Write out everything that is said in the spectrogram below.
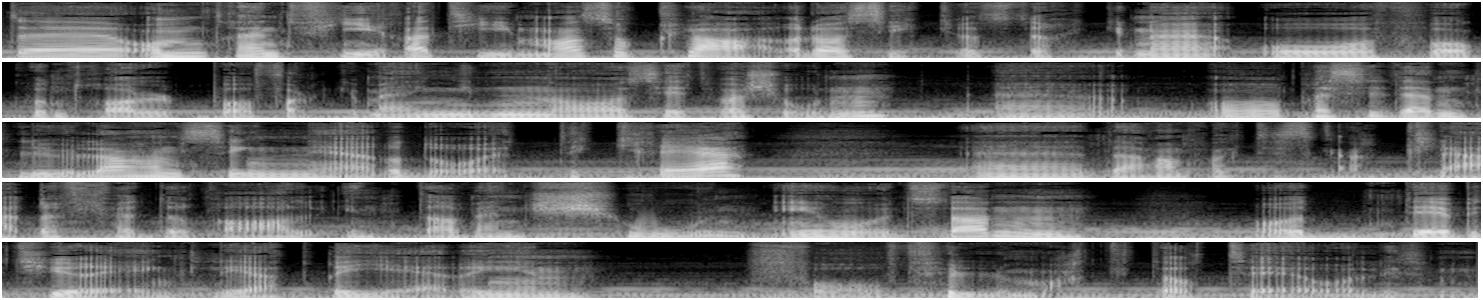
Etter omtrent fire timer så klarer da sikkerhetsstyrkene å få kontroll på folkemengden og situasjonen. Eh, og president Lula han signerer da et dekret eh, der han faktisk erklærer føderal intervensjon i hovedstaden. Og det betyr egentlig at regjeringen får fullmakter til å liksom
